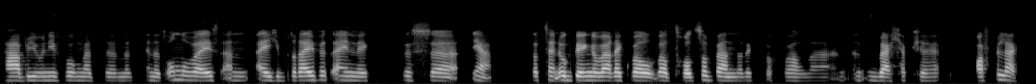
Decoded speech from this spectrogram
HBO-niveau met, uh, met, in het onderwijs en eigen bedrijf uiteindelijk. Dus ja, dat zijn ook dingen waar ik wel, wel trots op ben. Dat ik toch wel een, een, weg heb ge, afgelegd.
